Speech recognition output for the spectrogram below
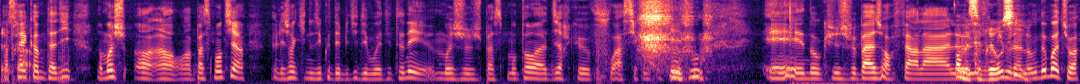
Après, ça. comme tu as dit, moi, je, alors, on va pas se mentir, les gens qui nous écoutent d'habitude ils vont être étonnés. Moi je, je passe mon temps à dire que c'est compliqué et tout. Et donc je vais pas genre faire la, mais vrai langue de bois, tu vois.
